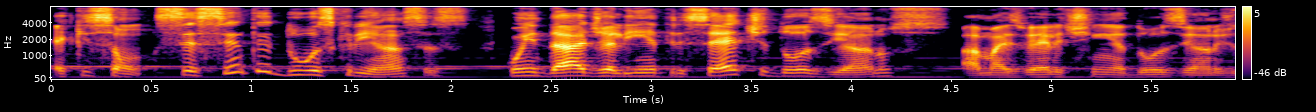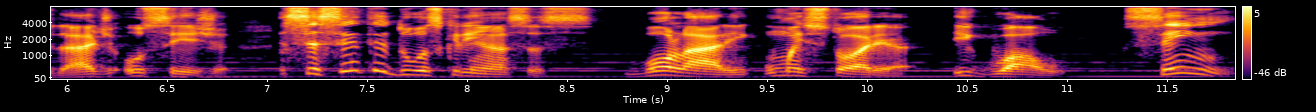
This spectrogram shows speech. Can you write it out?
é que são 62 crianças com idade ali entre 7 e 12 anos. A mais velha tinha 12 anos de idade, ou seja, 62 crianças bolarem uma história igual sem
